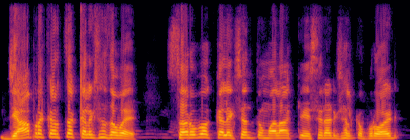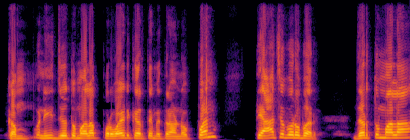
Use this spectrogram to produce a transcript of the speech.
ज्या प्रकारचं कलेक्शन हवं आहे सर्व कलेक्शन तुम्हाला केसरा डिशल प्रोव्हाइड कंपनी जो तुम्हाला प्रोव्हाइड करते मित्रांनो. पण त्याचबरोबर जर तुम्हाला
